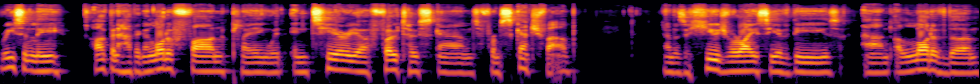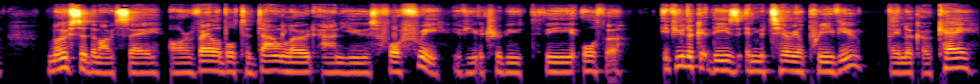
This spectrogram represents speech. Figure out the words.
Recently, I've been having a lot of fun playing with interior photo scans from Sketchfab. Now there's a huge variety of these and a lot of them, most of them I would say, are available to download and use for free if you attribute the author. If you look at these in Material Preview, they look okay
